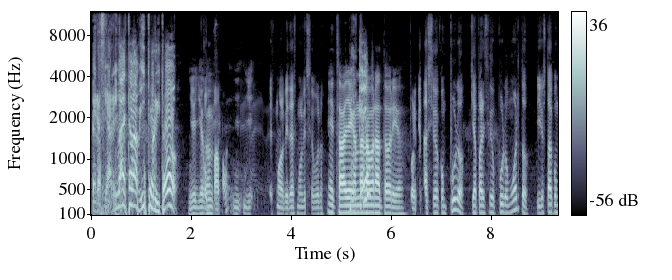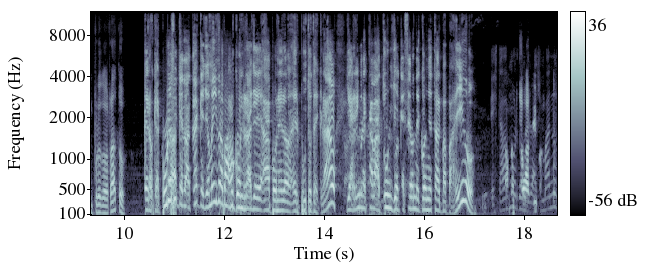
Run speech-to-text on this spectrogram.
Pero si arriba estaba Víctor y todo. Yo, yo ¿Con yo- Es Molbit, es Molbit seguro. Estaba llegando al laboratorio. Porque te has ido con puro y ha aparecido puro muerto. Y yo estaba con puro todo el rato. Pero que puro se quedó atrás, que yo me he ido abajo con Raye a poner el puto teclado. Y arriba estaba tú y yo que sé dónde coño está el papajigo. Estábamos de las manos.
